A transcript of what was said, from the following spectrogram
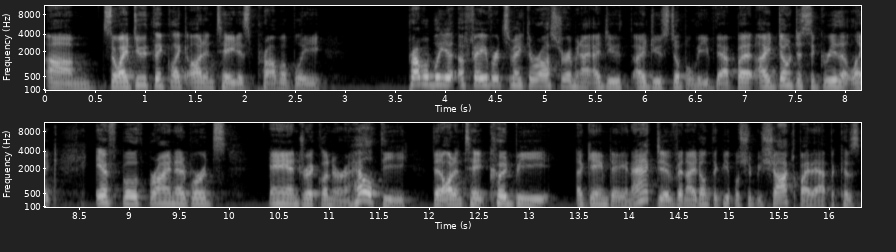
Um, so i do think like auden tate is probably probably a favorite to make the roster. I mean, I, I, do I do still believe that, but I don't disagree that like if both Bryan Edwards and Drake are healthy, that Auden Tate could be a game day inactive, and I don't think people should be shocked by that because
